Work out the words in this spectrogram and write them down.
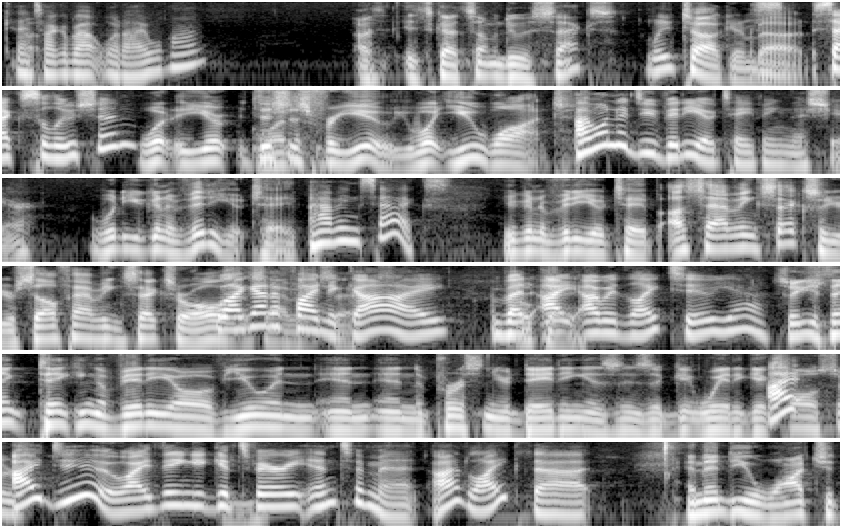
Can I uh, talk about what I want? Uh, it's got something to do with sex? What are you talking about? Sex solution? What you're, this What- is for you. What you want. I want to do videotaping this year. What are you going to videotape? Having sex. You're going to videotape us having sex, or yourself having sex, or all. well, of I got to having find a guy, but Okay. I, I would like to, yeah. So you think taking a video of you and, and, and the person you're dating is, is a good way to get I, closer? I do. I think it gets very intimate. I like that. And then do you watch it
